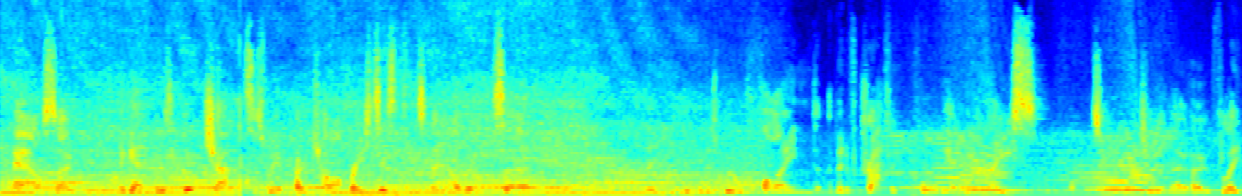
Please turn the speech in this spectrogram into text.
now. So again, there's a good chance as we approach half race distance now that uh, the leaders will find a bit of traffic before the end of the race. Not too much of it though, hopefully.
